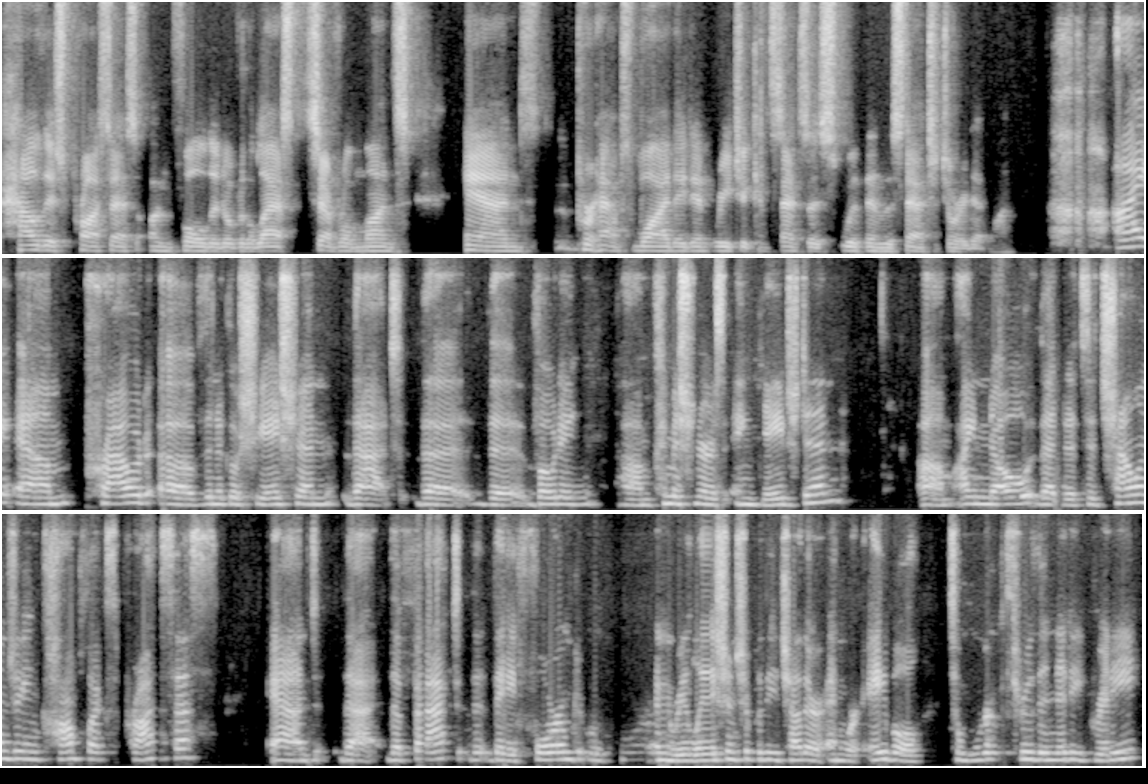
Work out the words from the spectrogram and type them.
how this process unfolded over the last several months and perhaps why they didn't reach a consensus within the statutory deadline? I am proud of the negotiation that the the voting um, commissioners engaged in. Um, I know that it's a challenging, complex process, and that the fact that they formed rapport and relationship with each other and were able to work through the nitty gritty,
